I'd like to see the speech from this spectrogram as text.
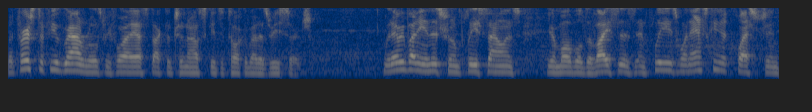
But first, a few ground rules before I ask Dr. Czernichowski to talk about his research. Would everybody in this room please silence your mobile devices? And please, when asking a question,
